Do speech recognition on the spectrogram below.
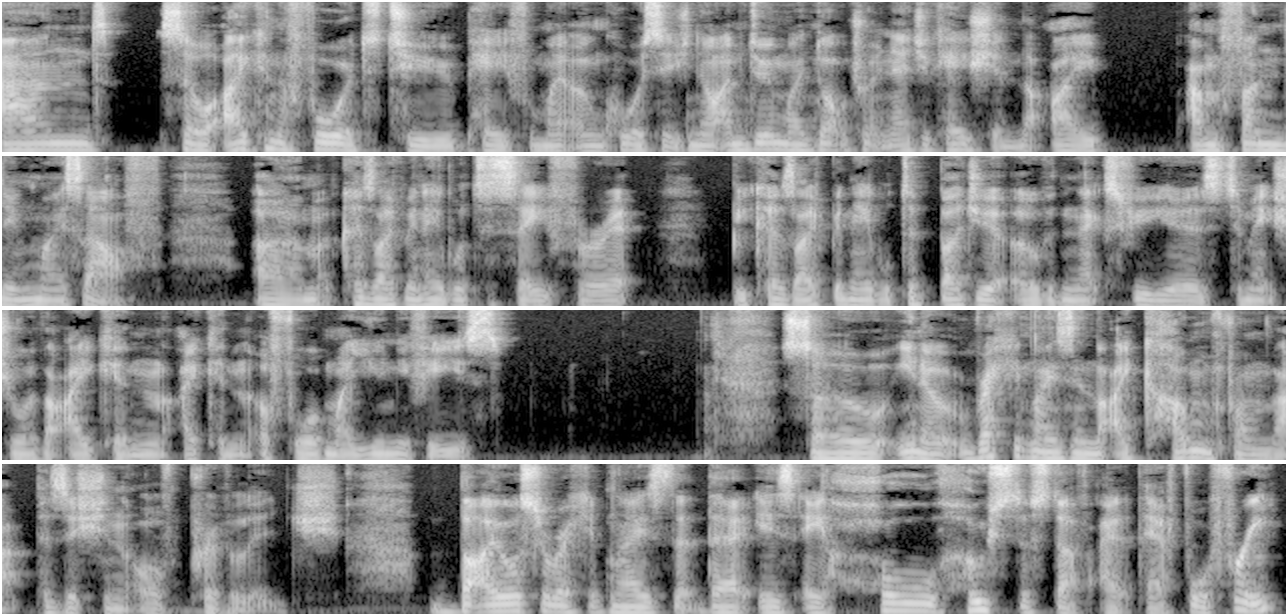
and so I can afford to pay for my own courses. You know, I'm doing my doctorate in education that I am funding myself because um, I've been able to save for it because I've been able to budget over the next few years to make sure that I can I can afford my uni fees. So, you know, recognizing that I come from that position of privilege, but I also recognize that there is a whole host of stuff out there for free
